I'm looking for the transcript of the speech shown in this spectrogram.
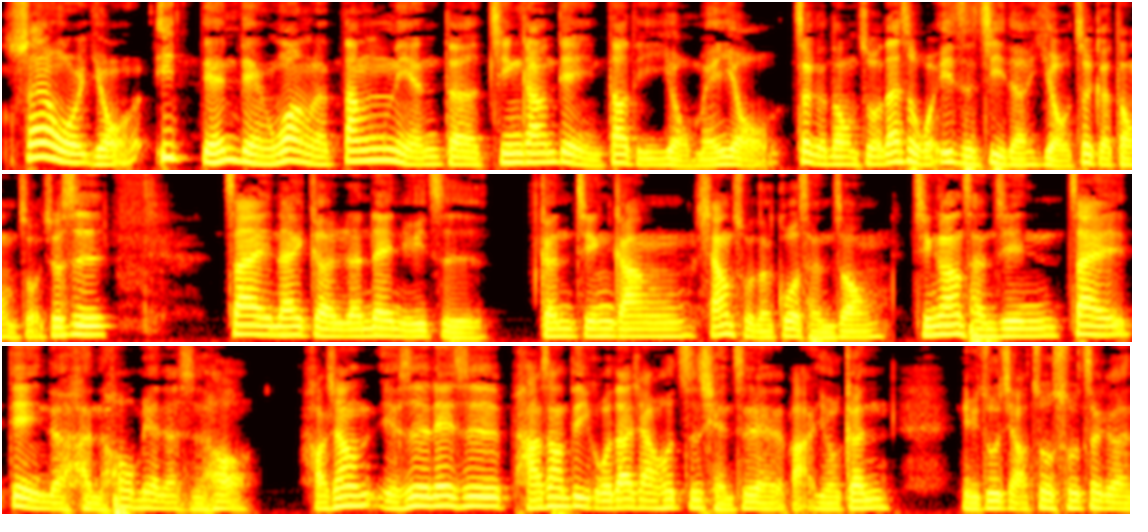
虽然我有一点点忘了当年的金刚电影到底有没有这个动作，但是我一直记得有这个动作，就是。在那个人类女子跟金刚相处的过程中，金刚曾经在电影的很后面的时候，好像也是类似爬上帝国大厦或之前之类的吧，有跟女主角做出这个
